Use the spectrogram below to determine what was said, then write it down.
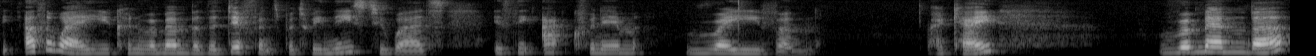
The other way you can remember the difference between these two words is the acronym RAVEN. Okay? Remember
